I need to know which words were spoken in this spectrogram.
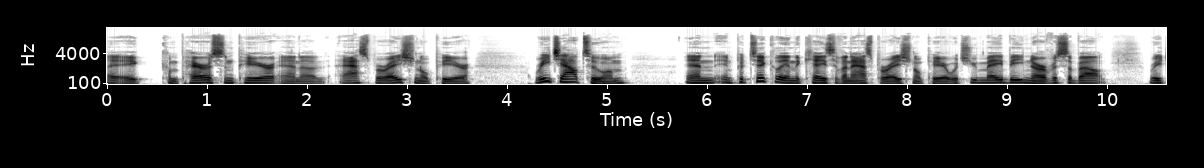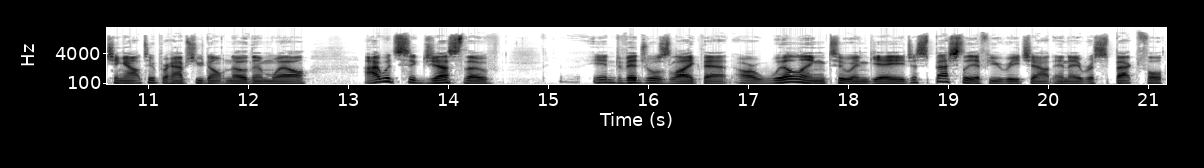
a, comparison peer and an aspirational peer, reach out to them and in particularly in the case of an aspirational peer, which you may be nervous about reaching out to, perhaps you don't know them well, I would suggest, though, individuals like that are willing to engage, especially if you reach out in a respectful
